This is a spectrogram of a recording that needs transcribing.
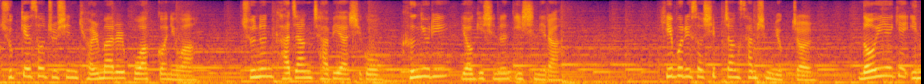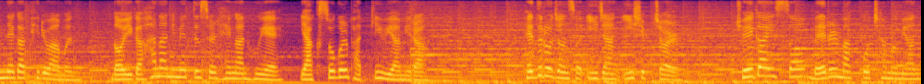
주께서 주신 결말을 보았거니와 주는 가장 자비하시고 긍휼히 여기시는 이시니라. 히브리서 10장 36절 너희에게 인내가 필요함은 너희가 하나님의 뜻을 행한 후에 약속을 받기 위함이라. 베드로전서 2장 20절. 죄가 있어 매를 맞고 참으면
